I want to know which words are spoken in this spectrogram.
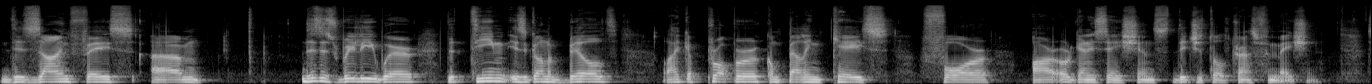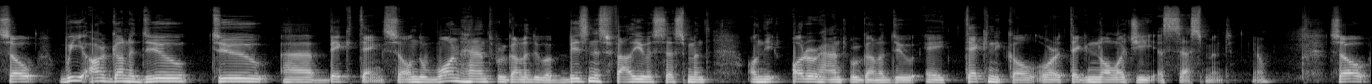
design phase, um, this is really where the team is gonna build like a proper compelling case for our organization's digital transformation. So we are gonna do two uh, big things. So on the one hand, we're gonna do a business value assessment. On the other hand, we're gonna do a technical or a technology assessment. You know? So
